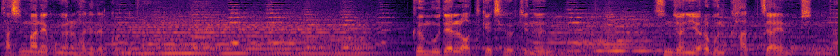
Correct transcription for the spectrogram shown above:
자신만의 공연을 하게 될 겁니다. 그 무대를 어떻게 채울지는 순전히 여러분 각자의 몫입니다.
